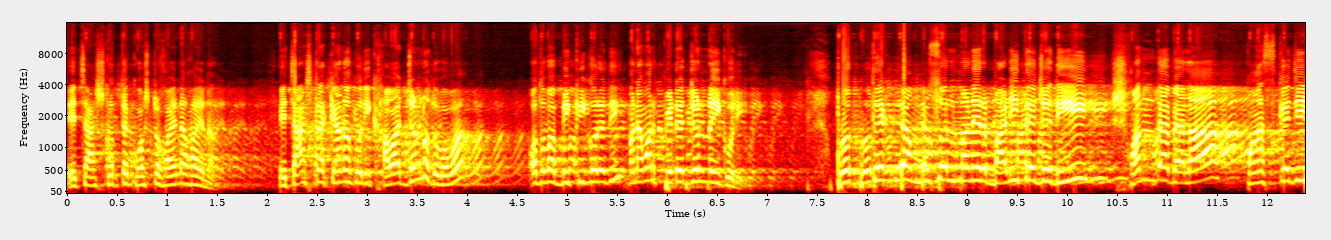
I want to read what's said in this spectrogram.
এ চাষ করতে কষ্ট হয় না হয় না? এই চাষটা কেন করি? খাওয়ার জন্য তো বাবা, অথবা বিক্রি করে দিই? মানে আমার পেটের জন্যই করি। প্রত্যেকটা মুসলমানের বাড়িতে যদি সন্ধ্যাবেলা পাঁচ কেজি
